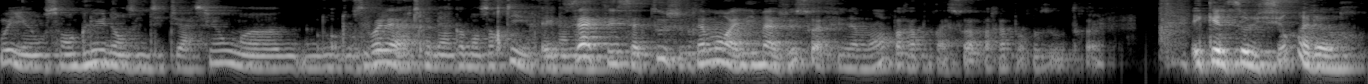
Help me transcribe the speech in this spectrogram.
Oui, on s'englue dans une situation dont on sait voilà. très bien comment sortir. Exact, et ça touche vraiment à l'image de soi finalement, par rapport à soi, par rapport aux autres. Et quelle solution alors?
